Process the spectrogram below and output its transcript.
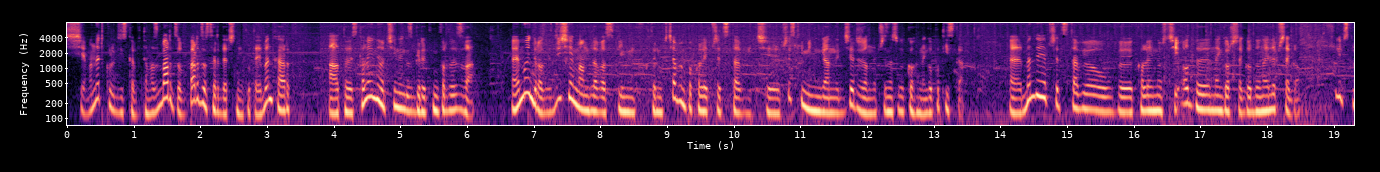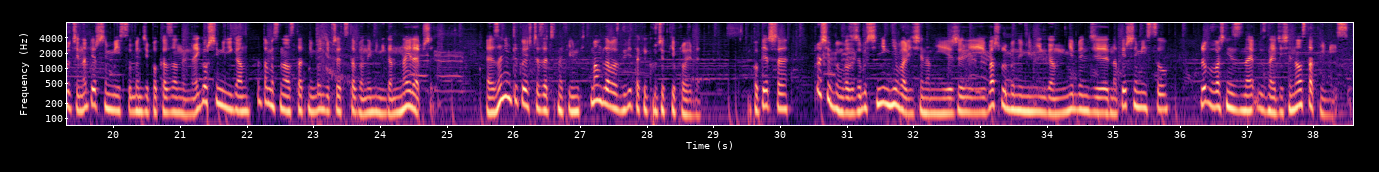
Siemaneczku ludziska, witam was bardzo, bardzo serdecznie, tutaj Ben Hart, a to jest kolejny odcinek z gry Team Fortress 2. E, moi drodzy, dzisiaj mam dla was filmik, w którym chciałbym po kolei przedstawić e, wszystkie minigany dzierżone przez naszego kochanego Potiska. E, będę je przedstawiał w kolejności od najgorszego do najlepszego. Czyli w skrócie na pierwszym miejscu będzie pokazany najgorszy minigun, natomiast na ostatnim będzie przedstawiony minigun najlepszy. Zanim tylko jeszcze zacznę filmik, mam dla was dwie takie króciutkie prośby. Po pierwsze, prosiłbym was, żebyście nie gniewali się na mnie, jeżeli wasz ulubiony minigun nie będzie na pierwszym miejscu lub właśnie zna znajdzie się na ostatnim miejscu.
